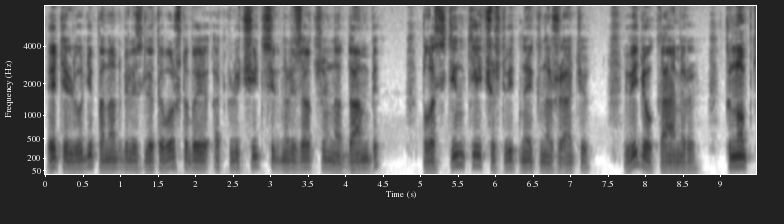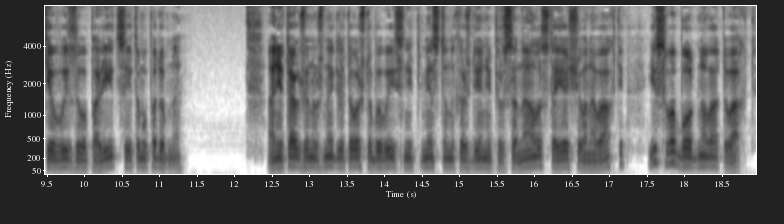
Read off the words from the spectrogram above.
Эти люди понадобились для того, чтобы отключить сигнализацию на дамбе, пластинки, чувствительные к нажатию, видеокамеры, кнопки вызова полиции и тому подобное. Они также нужны для того, чтобы выяснить местонахождение персонала, стоящего на вахте, и свободного от вахты,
